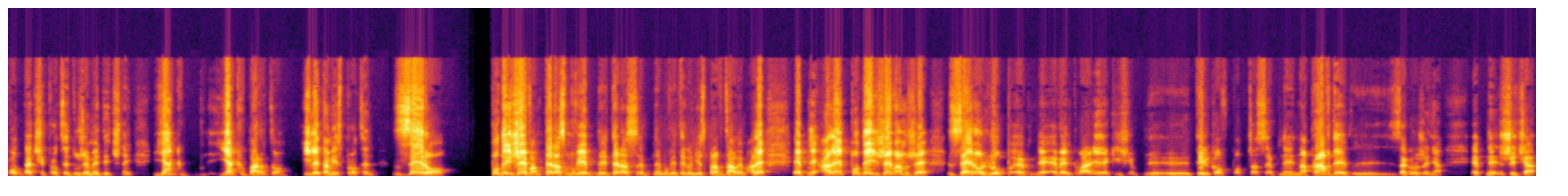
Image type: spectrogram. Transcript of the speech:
poddać się procedurze medycznej? Jak, jak bardzo? Ile tam jest procent? Zero. Podejrzewam, teraz mówię, teraz e, mówię, tego nie sprawdzałem, ale, e, ale podejrzewam, że zero lub e, ewentualnie jakiś tylko podczas naprawdę zagrożenia życia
